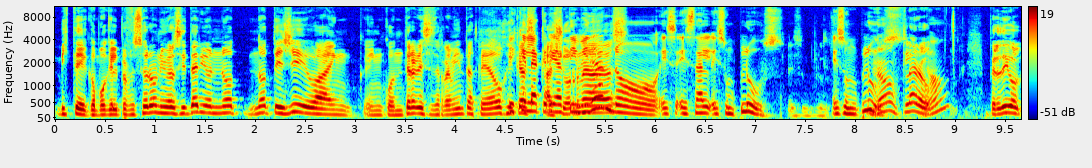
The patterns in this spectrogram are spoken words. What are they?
viste, como que el profesor universitario no, no te lleva a, encontrar esas herramientas pedagógicas. Es que la creatividad no es, es, un plus. Es un plus. Es un plus. No, claro. Pero digo,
